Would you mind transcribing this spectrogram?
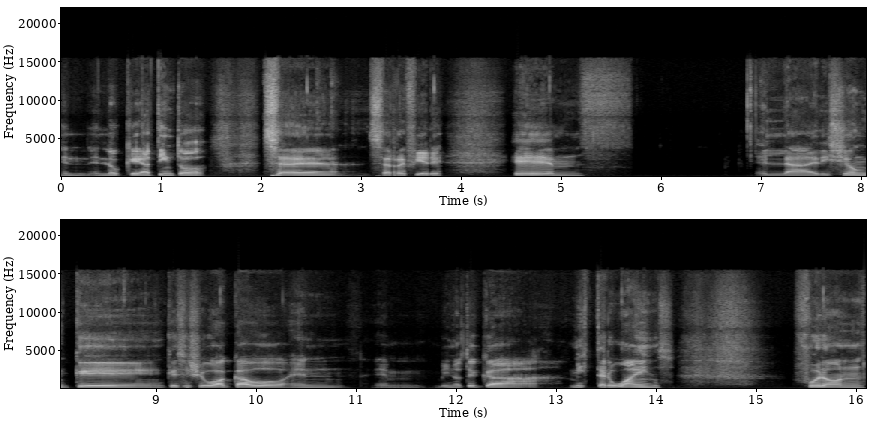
en, lo que a tinto se, refiere. Em, en la edición que, se llevó a cabo en, Vinoteca Mr. Wines, fueron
